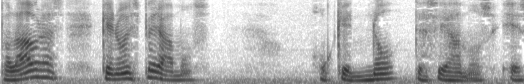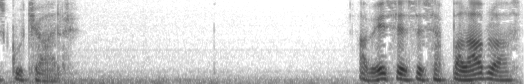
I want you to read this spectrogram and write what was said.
Palabras que no esperamos o que no deseamos escuchar. A veces esas palabras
